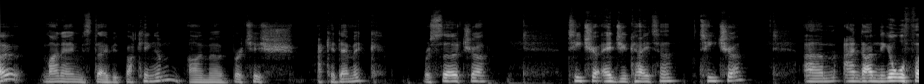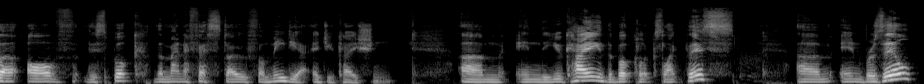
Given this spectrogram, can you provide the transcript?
Hello, my name is David Buckingham. I'm a British academic, researcher, teacher, educator, teacher, um, and I'm the author of this book, The Manifesto for Media Education. Um, in the UK, the book looks like this. Um, in Brazil,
